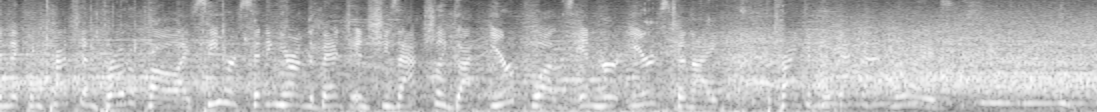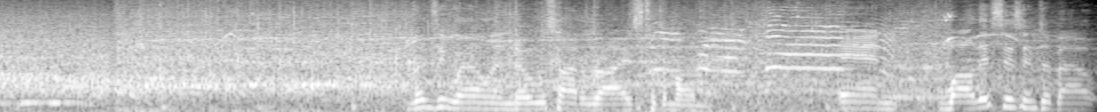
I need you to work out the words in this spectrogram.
in the concussion protocol. I see her sitting here on the bench, and she's actually got earplugs in her ears tonight, trying to prevent that Lindsay Whalen knows how to rise to the moment. And while this isn't about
